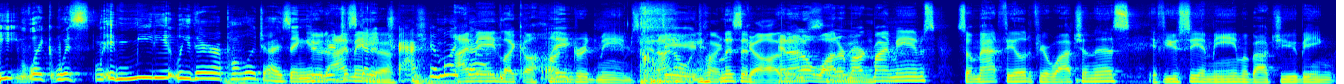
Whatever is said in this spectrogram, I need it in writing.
He like was immediately there apologizing, and Dude, you're I just made- gonna Yeah. trash him like I that. made like a hundred memes, and I Dude, don't listen. God, and I there's don't so watermark many. my memes. So Matt Field, if you're watching this, if you see a meme about you being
